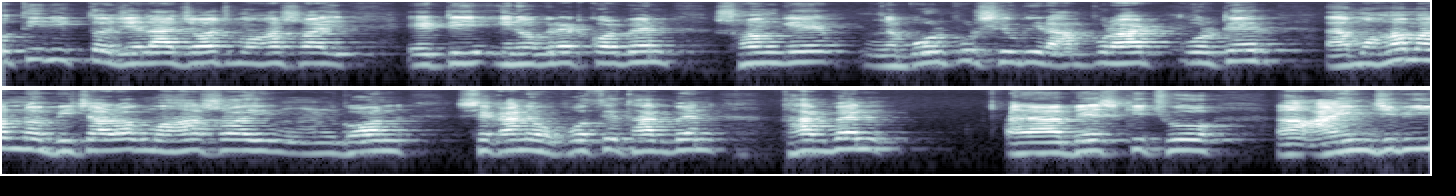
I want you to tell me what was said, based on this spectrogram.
অতিরিক্ত জেলা জজ মহাশয় এটি ইনোগ্রেট করবেন। সঙ্গে বোলপুর শিউড়ি রামপুরহাট কোর্টের মহামান্য বিচারক মহাশয়গণ সেখানে উপস্থিত থাকবেন। থাকবেন বেশ কিছু আইনজীবী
